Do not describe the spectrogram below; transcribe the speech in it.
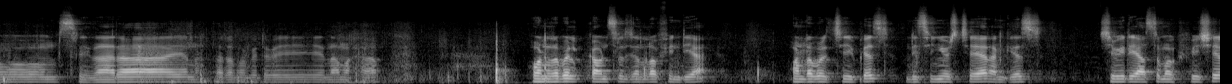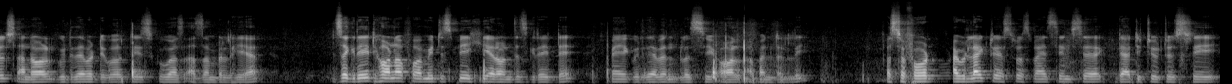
ഓം ശ്രീനാരായണ പരമഗുരുവേ നമ honourable council general of India honourable chief guest distinguish chair and guest Shiviri Ashram officials and all Gurudev devotees who has assembled here. It's a great honor for me to speak here on this great day. May Gurudev bless you all abundantly. First of all, I would like to express my sincere gratitude to Sri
